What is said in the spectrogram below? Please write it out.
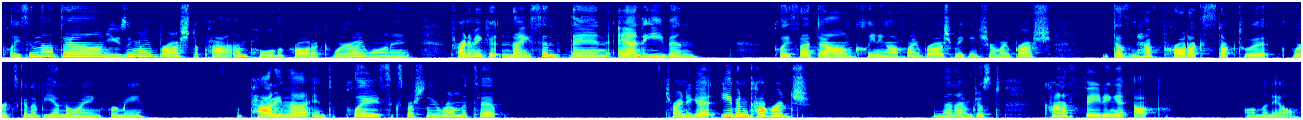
placing that down, using my brush to pat and pull the product where I want it, trying to make it nice and thin and even. Place that down, cleaning off my brush, making sure my brush doesn't have product stuck to it where it's going to be annoying for me. I'm patting that into place, especially around the tip. Trying to get even coverage and then I'm just kind of fading it up on the nail.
